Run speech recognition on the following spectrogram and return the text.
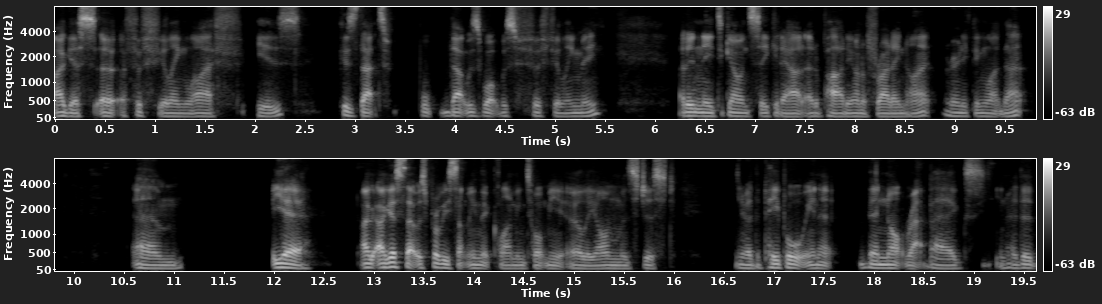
I guess a, a fulfilling life is because that's that was what was fulfilling me. I didn't need to go and seek it out at a party on a Friday night or anything like that. Um, yeah, I, I guess that was probably something that climbing taught me early on was just, you know, the people in it, they're not rat bags. You know, that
